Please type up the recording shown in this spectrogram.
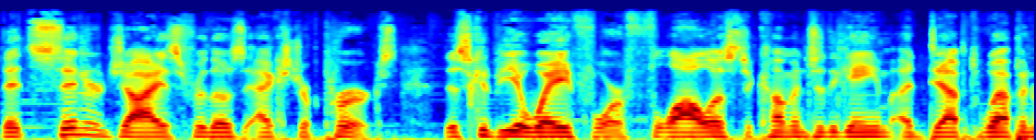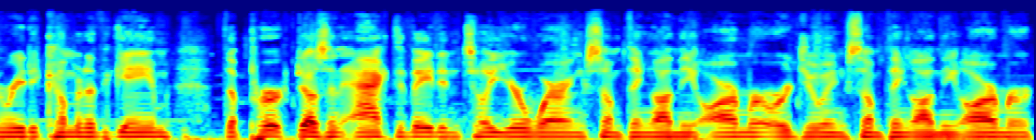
that synergize for those extra perks. This could be a way for flawless to come into the game, adept weaponry to come into the game. The perk doesn't activate until you're wearing something on the armor or doing something on the armor.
